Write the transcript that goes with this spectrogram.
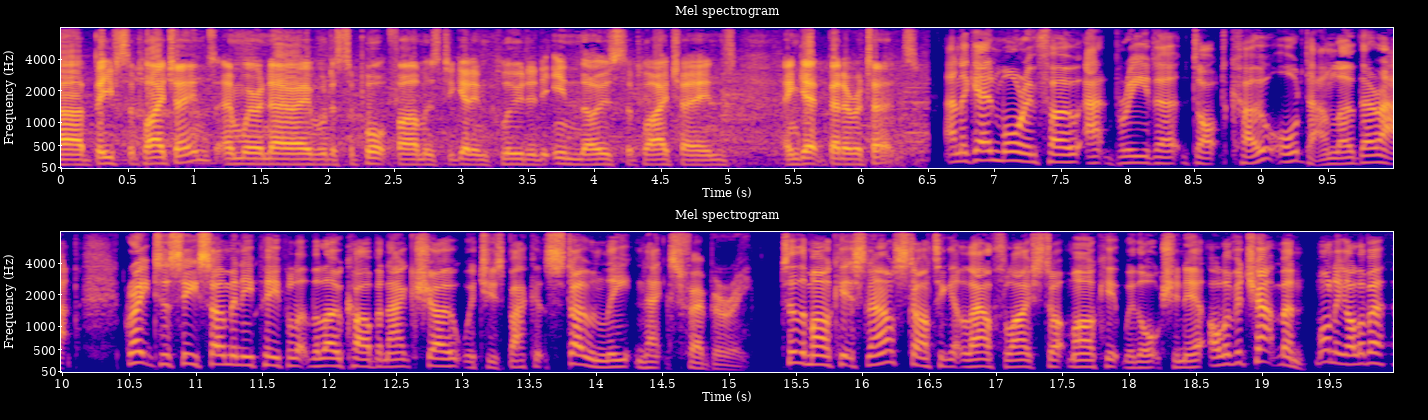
uh, beef supply chains, and we're now able to support farmers to get included in those supply chains and get better returns. And again, more info at breedr.co or download their app. Great to see so many people at the Low Carbon Ag Show, which is back at Stoneleigh next February. To the markets now, starting at Louth Livestock Market with auctioneer Oliver Chapman. Morning, Oliver.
